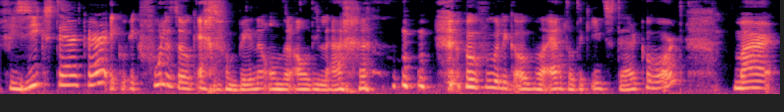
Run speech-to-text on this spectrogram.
fysiek sterker. Ik, ik voel het ook echt van binnen onder al die lagen. voel ik ook wel echt dat ik iets sterker word. Maar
